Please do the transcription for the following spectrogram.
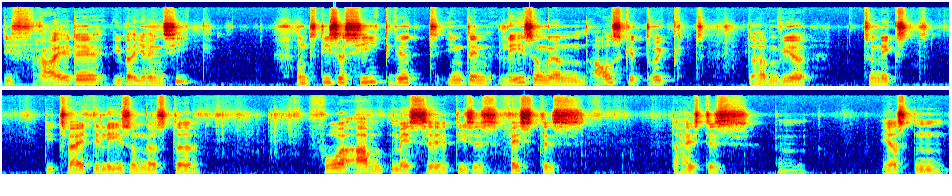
die Freude über ihren Sieg. Und dieser Sieg wird in den Lesungen ausgedrückt. Da haben wir zunächst die zweite Lesung aus der Vorabendmesse dieses Festes da heißt es beim ersten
